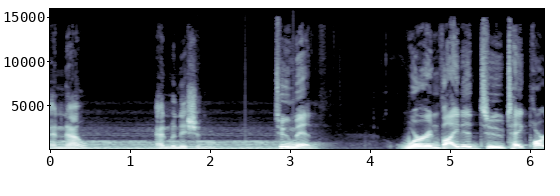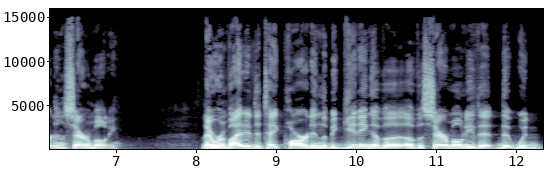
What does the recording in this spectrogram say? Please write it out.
And now, admonition. Two men were invited to take part in a ceremony. They were invited to take part in the beginning of a, of a ceremony that, that would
